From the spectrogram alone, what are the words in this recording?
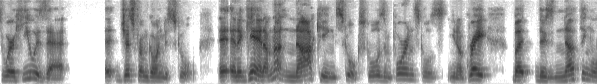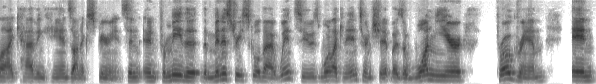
to where he was at uh, just from going to school. And, and again I'm not knocking school. School is important. School's you know great but there's nothing like having hands-on experience. And and for me, the the ministry school that I went to is more like an internship, but it's a one-year program, and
